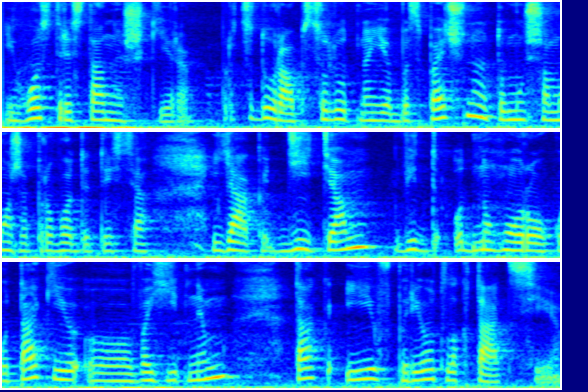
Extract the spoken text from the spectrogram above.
І гострі стани шкіри. Процедура абсолютно є безпечною, тому що може проводитися як дітям від одного року, так і е, вагітним, так і в період лактації.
